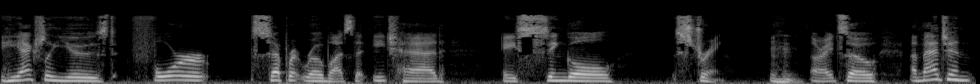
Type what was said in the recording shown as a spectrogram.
he actually used four separate robots that each had a single string. All right, so imagine,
